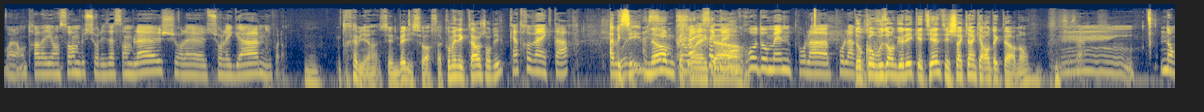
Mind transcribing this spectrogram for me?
Voilà, on travaille ensemble sur les assemblages, sur, la, sur les gammes, et voilà. Très bien, c'est une belle histoire ça. Combien d'hectares aujourd'hui? 80 hectares. Ah mais c'est énorme, C'est 80 vrai que c'est un hectares. gros domaine pour la, pour la Donc quand vous engueulez qu'Étienne, c'est chacun 40 hectares, non? Mmh, non.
